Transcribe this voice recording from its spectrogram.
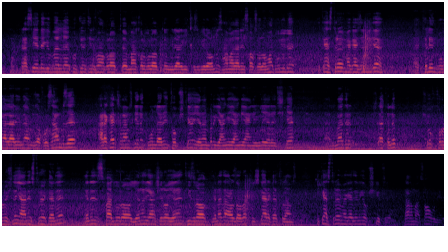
rossiyadagi bolalar ko'pchilik telefon qilyapti ma'qul bo'lyapti uylariga yetkazib beramiz hammalaring sog' salomat bo'linglar. Kastroy magaziniga e, klient bo'lganlaringdan biz xursandmiz harakat qilamiz yana ko'ngillaringni topishga yana bir yangi yangi yangiliklar yaratishga. E, nimadir ishlar qilib shu qurilishni ya'ni stroykani yana sifatliroq yana yaxshiroq yana tezroq yanada arzonroq qilishga harakat qilamiz. Ikastroy magaziniga xush kelibsizlar. Rahmat sog' bo'ling.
